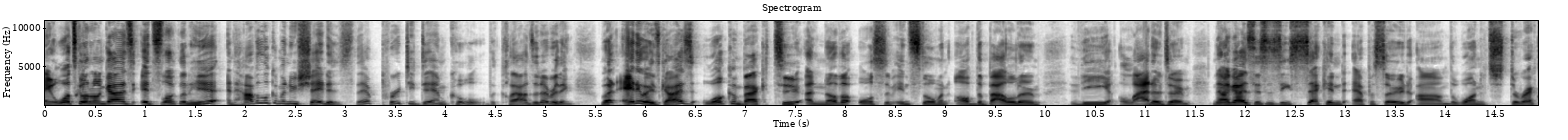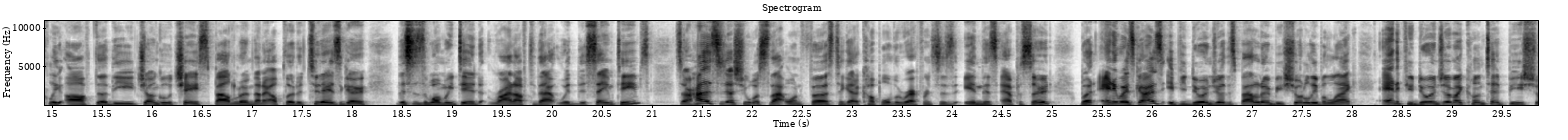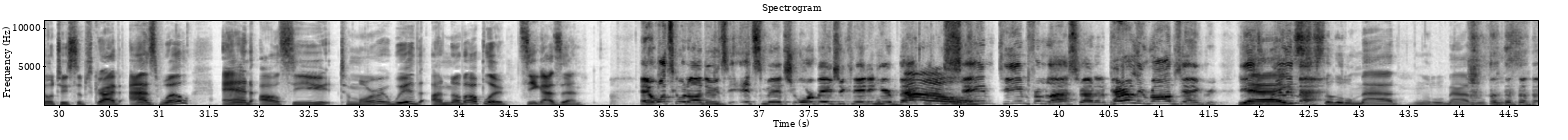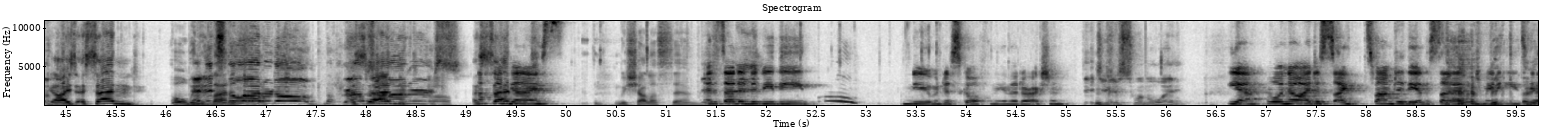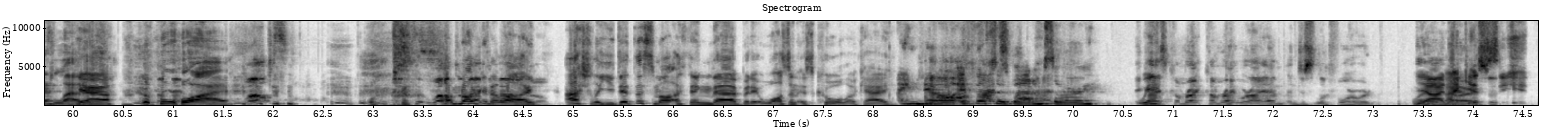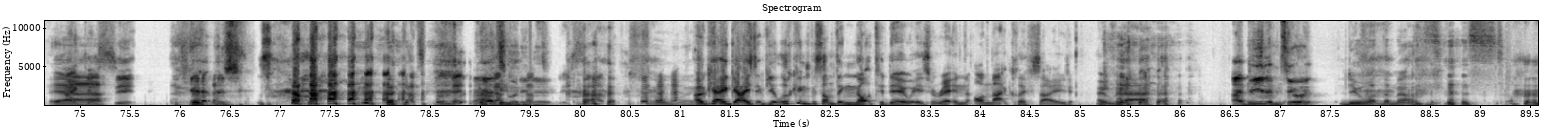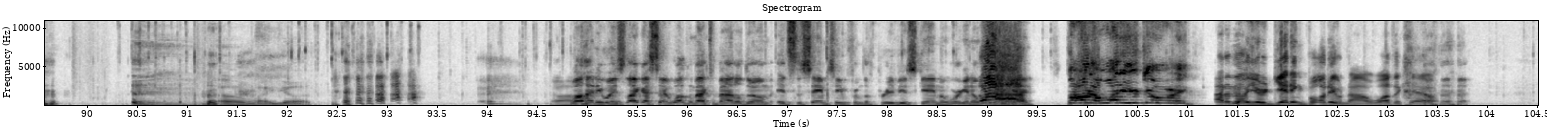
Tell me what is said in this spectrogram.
Hey, what's going on guys? It's Lachlan here, and have a look at my new shaders. They're pretty damn cool, the clouds and everything. But anyways guys, welcome back to another awesome installment of the Battle Dome, the Ladder Dome. Now guys, this is the second episode, um, the one directly after the Jungle Chase Battle Dome that I uploaded two days ago. This is the one we did right after that with the same teams. So I highly suggest you watch that one first to get a couple of the references in this episode. But anyways guys, if you do enjoy this Battle Dome, be sure to leave a like, and if you do enjoy my content, be sure to subscribe as well. And I'll see you tomorrow with another upload. See you guys then. Hey, what's going on, dudes? It's Mitch, Orbage Canadian here, back with the same team from last round, and apparently Rob's angry. He's yeah, really he's mad. just a little mad. A little mad, Woofless. Guys, ascend! Oh, we and need it's ladders. the ladder dome. Grab the Ascend. ladders. Awesome, Ascend! guys. We shall ascend. I decided to be the noob and just go off in the other direction. Did you just swim away? Yeah. Well, no, I just I swam to the other side, which made it Those easier. ladders. Yeah, Why? Well, I'm not gonna lie. Dome. Ashley, you did the smarter thing there, but it wasn't as cool, okay? I know. Oh, I feel so bad. I'm sorry. Hey, We- guys, come right, come right where I am, and just look forward. Yeah, I know. I can see it. I can see it. Yeah, there's, That's that, That's what he that's did. really sad. Oh my okay, guys, if you're looking for something not to do, it's written on that cliffside over there. God. I beat him to it. Knew what the mountain says. oh my god. Uh, Well, anyways, like I said, welcome back to Battle Dome. It's the same team from the previous game, and we're gonna win Ah! again. Bono, what are you doing? I don't know. You're getting body now. What the hell?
